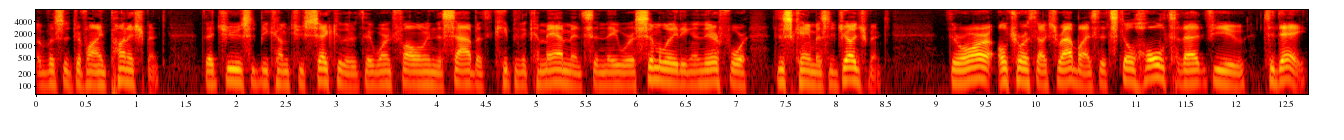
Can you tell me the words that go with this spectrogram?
was a divine punishment that Jews had become too secular, they weren't following the Sabbath, keeping the commandments, and they were assimilating, and therefore this came as a judgment. There are ultra Orthodox rabbis that still hold to that view today.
